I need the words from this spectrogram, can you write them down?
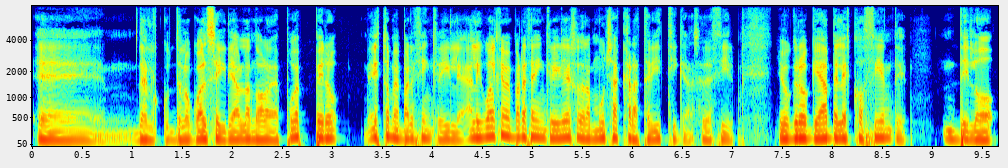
eh, de, lo cual seguiré hablando ahora después, pero esto me parece increíble. Al igual que me parece increíble eso de las muchas características. Es decir, yo creo que Apple es consciente de lo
